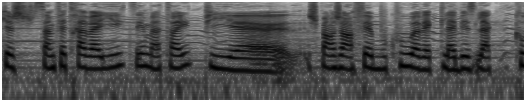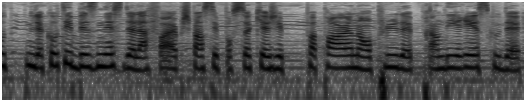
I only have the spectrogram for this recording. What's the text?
que ça me fait travailler, tu sais, ma tête. Puis euh, je pense j'en fais beaucoup avec le côté business de l'affaire. Puis je pense que c'est pour ça que j'ai pas peur non plus de prendre des risques ou de... Tu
